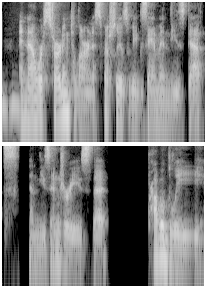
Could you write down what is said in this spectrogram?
Mm-hmm. And now we're starting to learn, especially as we examine these deaths and these injuries, that probably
